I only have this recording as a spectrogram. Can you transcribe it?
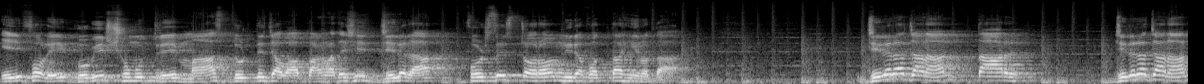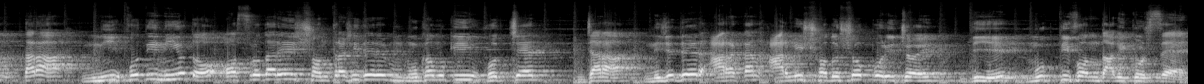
এই ফলে গভীর সমুদ্রে মাছ ধরতে যাওয়া বাংলাদেশি জেলেরা ফোর্সেস চরম নিরাপত্তাহীনতা। জেলেরা জানান তার, জেলেরা জানান তারা প্রতিনিয়ত অস্ত্রধারী সন্ত্রাসীদের মুখোমুখি হচ্ছেন যারা নিজেদের আরাকান আর্মির সদস্য পরিচয় দিয়ে মুক্তিপণ দাবি করছেন।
